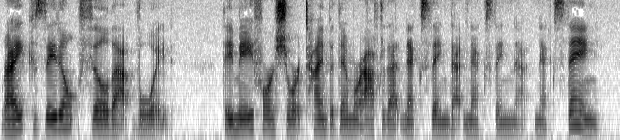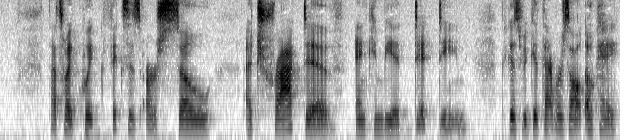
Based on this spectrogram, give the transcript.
right? Because they don't fill that void. They may for a short time, but then we're after that next thing, that next thing, that next thing. That's why quick fixes are so attractive and can be addicting because we get that result. Okay,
